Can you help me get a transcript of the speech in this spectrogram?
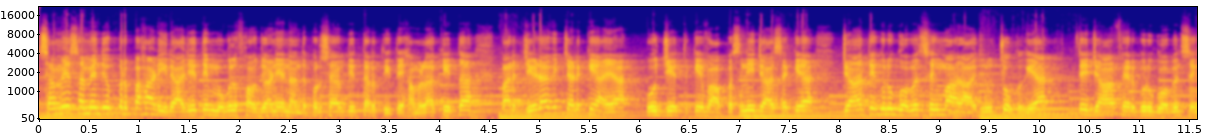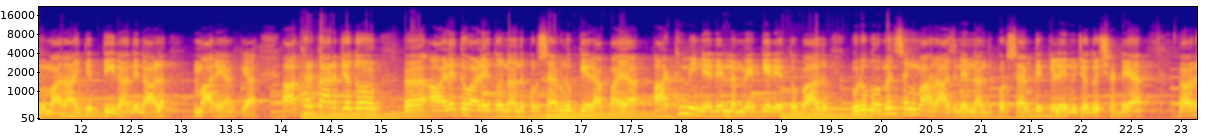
ਸਮੇਂ-ਸਮੇਂ ਦੇ ਉੱਪਰ ਪਹਾੜੀ ਰਾਜੇ ਤੇ ਮੁਗਲ ਫੌਜਾਂ ਨੇ ਆਨੰਦਪੁਰ ਸਾਹਿਬ ਦੀ ਧਰਤੀ ਤੇ ਹਮਲਾ ਕੀਤਾ, ਪਰ ਜਿਹੜਾ ਵੀ ਚੜ ਕੇ ਆਇਆ, ਉਹ ਜਿੱਤ ਕੇ ਵਾਪਸ ਨਹੀਂ ਜਾ ਸਕਿਆ, ਜਾਂ ਤੇ ਗੁਰੂ ਗੋਬਿੰਦ ਸਿੰਘ ਮਹਾਰਾਜ ਨੂੰ ਝੁਕ ਗਿਆ ਤੇ ਜਾਂ ਫਿਰ ਗੁਰੂ ਗੋਬਿੰਦ ਸਿੰਘ ਮਹਾਰਾਜ ਦੇ ਤੀਰਾਂ ਦੇ ਨਾਲ ਮਾਰਿਆ ਗਿਆ। ਆਖਰਕਾਰ ਜਦੋਂ ਅ, ਆਲੇ ਦੁਆਲੇ ਤੋਂ ਅਨੰਦਪੁਰ ਸਾਹਿਬ ਨੂੰ ਘੇਰਾ ਪਾਇਆ। 8 ਮਹੀਨੇ ਦੇ ਲੰਮੇ ਘੇਰੇ ਤੋਂ ਬਾਅਦ ਗੁਰੂ ਗੋਬਿੰਦ ਸਿੰਘ ਮਹਾਰਾਜ ਨੇ ਅਨੰਦਪੁਰ ਸਾਹਿਬ ਦੇ ਕਿਲੇ ਨੂੰ ਜਦੋਂ ਛੱਡਿਆ ਔਰ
